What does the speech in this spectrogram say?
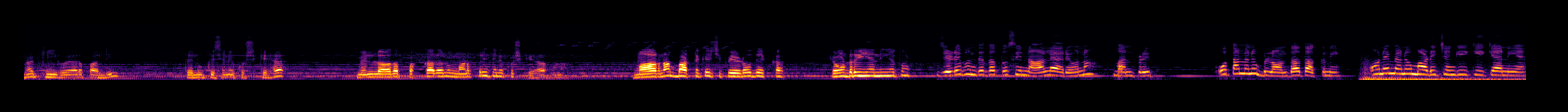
ਨਾ ਕੀ ਹੋਇਆ ਰਪਾਲੀ? ਤੈਨੂੰ ਕਿਸੇ ਨੇ ਕੁਝ ਕਿਹਾ? ਮੈਨੂੰ ਲੱਗਦਾ ਪੱਕਾ ਤੈਨੂੰ ਮਨਪ੍ਰੀਤ ਨੇ ਕੁਝ ਕਿਹਾ ਹੋਣਾ। ਮਾਰ ਨਾ ਬੱਟ ਕੇ ਚਪੇੜੋ ਦੇਖਾ। ਕਿਉਂ ਡਰੀ ਜਾਨੀ ਆ ਤੂੰ? ਜਿਹੜੇ ਬੰਦੇ ਦਾ ਤੁਸੀਂ ਨਾਂ ਲੈ ਰਹੇ ਹੋ ਨਾ ਮਨਪ੍ਰੀਤ ਉਹ ਤਾਂ ਮੈਨੂੰ ਬੁਲਾਉਂਦਾ ਤੱਕ ਨਹੀਂ। ਉਹਨੇ ਮੈਨੂੰ ਮਾੜੀ ਚੰਗੀ ਕੀ ਕਹਿਣੀ ਹੈ?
